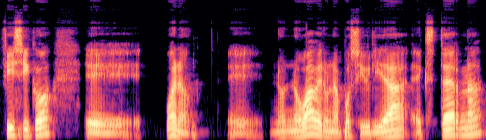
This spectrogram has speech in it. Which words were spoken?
físico, eh, bueno, eh, no, va a haber una posibilidad externa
